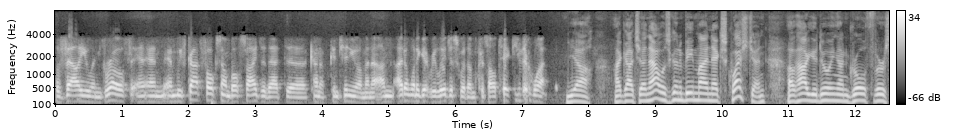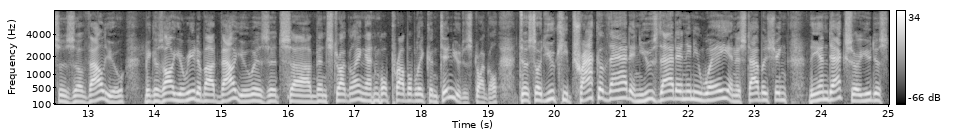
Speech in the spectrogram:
of value and growth, and, and and we've got folks on both sides of that uh, kind of continuum. And I'm, I don't want to get religious with them because I'll take either one. Yeah. I got you. And that was going to be my next question of how you're doing on growth versus uh, value, because all you read about value is it's uh, been struggling and will probably continue to struggle. so do you keep track of that and use that in any way in establishing the index, or you just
